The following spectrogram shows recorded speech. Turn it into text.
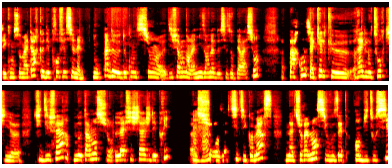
des consommateurs que des professionnels. Donc pas de, conditions différentes dans la mise en œuvre de ces opérations. par contre, il y a quelques règles autour qui diffèrent, notamment sur l'affichage des prix. Mm-hmm. sur votre site e-commerce. Naturellement, si vous êtes en B2C,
